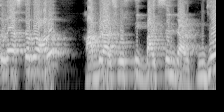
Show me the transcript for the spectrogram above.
চলে আসতে হবে হবে Habra Swastik bike centre Pujo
